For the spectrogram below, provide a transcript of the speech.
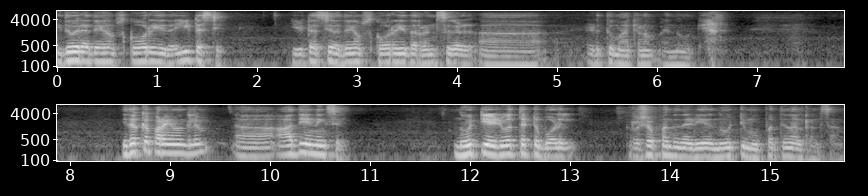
ഇതുവരെ അദ്ദേഹം സ്കോർ ചെയ്ത ഈ ടെസ്റ്റിൽ ഈ ടെസ്റ്റിൽ അദ്ദേഹം സ്കോർ ചെയ്ത റൺസുകൾ എടുത്തു മാറ്റണം എന്നുമൊക്കെയാണ്. ഇതൊക്കെ പറയുമെങ്കിലും ആദ്യ ഇന്നിങ്സിൽ നൂറ്റി എഴുപത്തെട്ട് ബോളിൽ ഋഷഭ് പന്ത് നേടിയത് നൂറ്റി മുപ്പത്തിനാല് റൺസാണ്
